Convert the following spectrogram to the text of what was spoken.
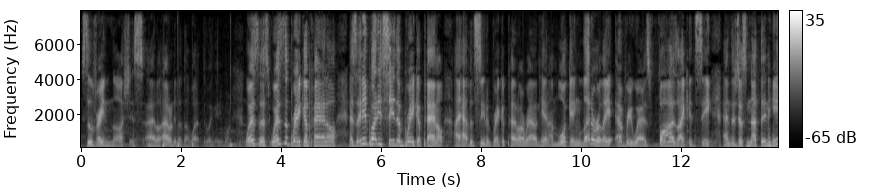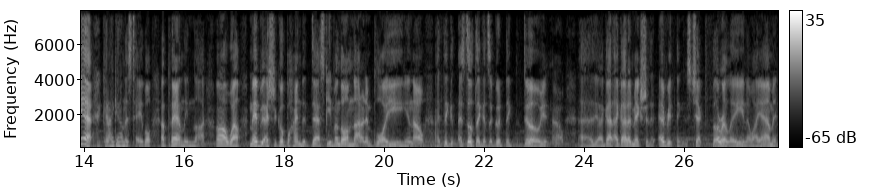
still very nauseous. I don't, I don't even know what I'm doing anymore. Where's this? Where's the breaker panel? Has anybody seen the breaker panel? I haven't seen a breaker panel around here, I'm looking literally everywhere as far as I can see, and there's just nothing here. Can I get on this table? Apparently not. Oh well, maybe I should go behind the desk, even though I'm not an employee. You know, I think I still think it's a good thing to do. You know, uh, I got I got to make sure that everything is checked thoroughly. You know, I am an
